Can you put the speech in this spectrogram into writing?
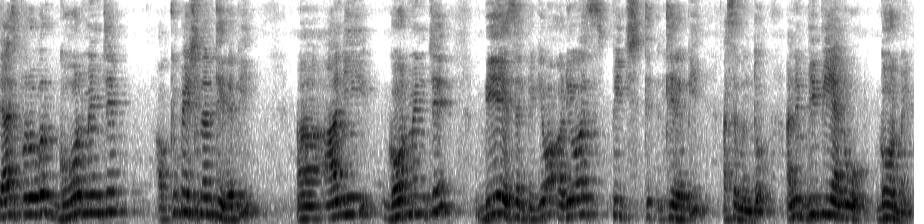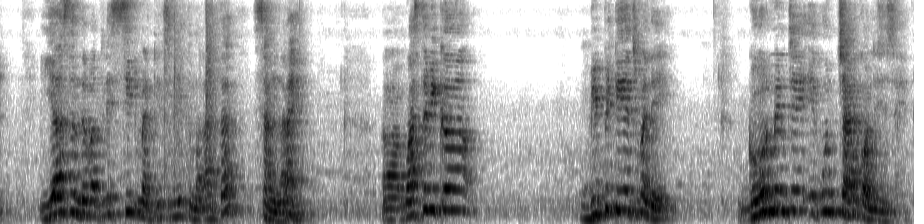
त्याचबरोबर गव्हर्नमेंटचे ऑक्युपेशनल थेरपी आणि गव्हर्नमेंटचे बी एस एल पी किंवा ऑडिओ स्पीच थेरपी असं म्हणतो. आणि B P and O government या संदर्भातले सीट मॅट्रिक्स मी तुम्हाला आता सांगणार आहे. वास्तविक बी पी टी एचमध्ये गव्हर्नमेंटचे एकूण चार कॉलेजेस आहेत.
